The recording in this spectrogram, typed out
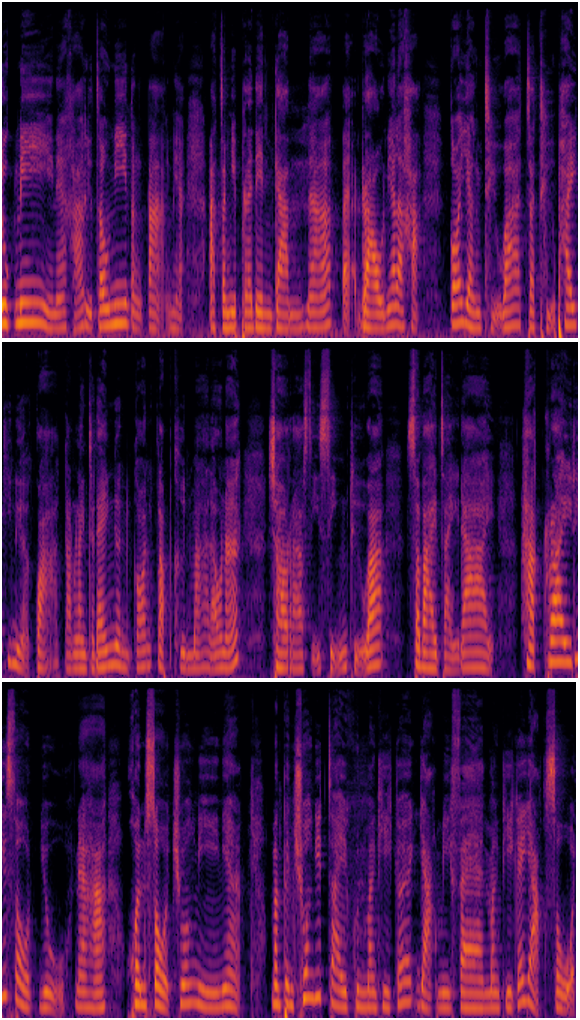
ลูกหนี้นะคะ หรือเจ้าหนี้ต่างๆเนี่ยอาจจะมีประเด็นกันนะ แต่เราเนี่ยแหละค่ะ ก็ยังถือว่าจะถือไพ่ที่เหนือกว่ากำลังจะได้เงินก้อนกลับคืนมาแล้วนะ ชาวราศีสิงห์ถือว่าสบายใจได้ หากใครที่โสดอยู่นะคะ คนโสดช่วงนี้เนี่ย มันเป็นช่วงที่ใจคุณบางทีก็อยากมีแฟน บางทีก็อยากโสด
